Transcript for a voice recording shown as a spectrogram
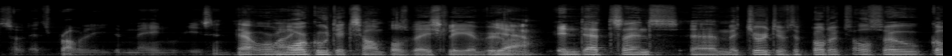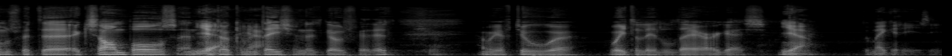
Uh, so that's probably the main reason. Yeah, or more good examples, basically. And we're Yeah. in that sense, uh, majority of the products also comes with the examples and Yeah, the yeah. documentation that goes with it. Sure. And we have to uh, wait a little there, I guess. Yeah, to make it easy.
